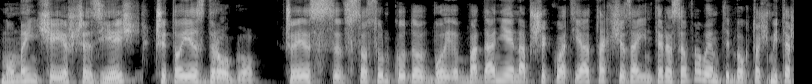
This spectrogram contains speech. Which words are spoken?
momencie jeszcze zjeść, czy to jest drogo czy jest w stosunku do badanie na przykład, ja tak się zainteresowałem tym, bo ktoś mi też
